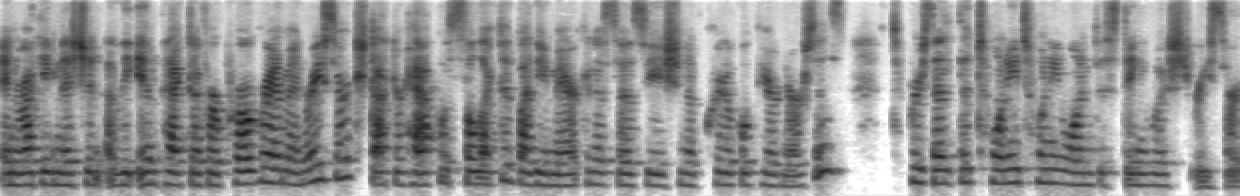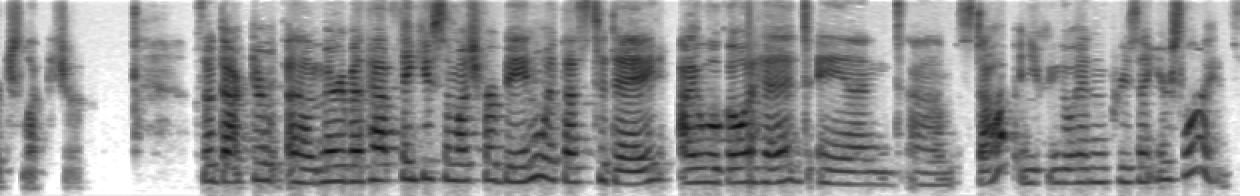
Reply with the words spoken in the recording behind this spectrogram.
in recognition of the impact of her program and research, Dr. Happ was selected by the American Association of Critical Care Nurses to present the 2021 Distinguished Research Lecture. So Dr. Uh, Mary Beth Happ, thank you so much for being with us today. I will go ahead and um, stop and you can go ahead and present your slides.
